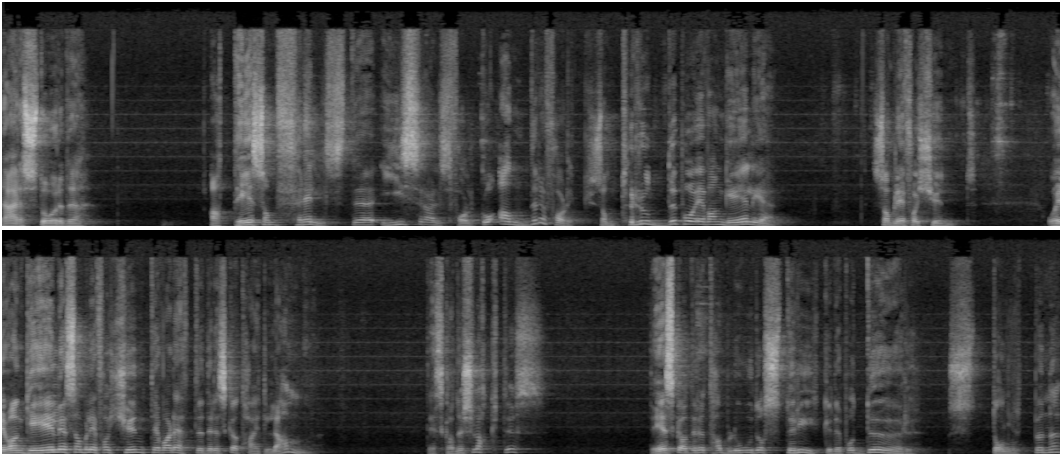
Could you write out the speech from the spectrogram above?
der står det at det som frelste Israels folk og andre folk som trodde på evangeliet som ble forkynt Og evangeliet som ble forkynt, det var dette dere skal ta et lam. Det skal det slaktes. Det skal dere ta blod og stryke det på dørstolpene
